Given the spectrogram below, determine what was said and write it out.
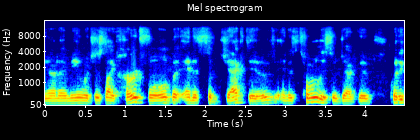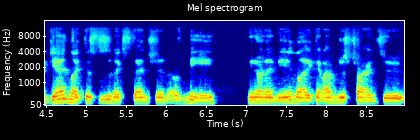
You know what I mean? Which is like hurtful, but and it's subjective, and it's totally subjective. But again, like this is an extension of me. You know what I mean? Like, and I'm just trying to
